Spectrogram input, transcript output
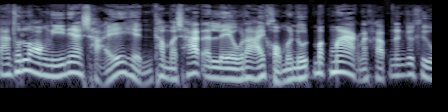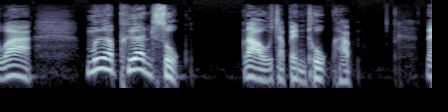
การทดลองนี้เนี่ยฉายให้เห็นธรรมชาติอันเลวร้ายของมนุษย์มาก ๆนะครับ นั่นก็คือว่าเมื่อเพื่อนสุขเราจะเป็นทุกข์ครับ ใน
